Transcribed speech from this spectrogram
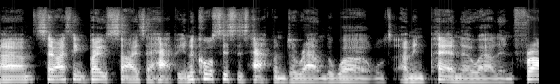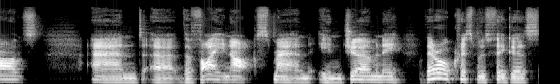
Um, so I think both sides are happy. And of course, this has happened around the world. I mean, Père Noël in France and uh, the Weihnachtsmann in Germany. They're all Christmas figures.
